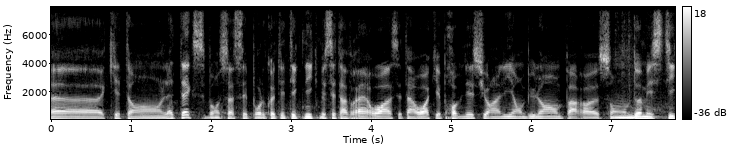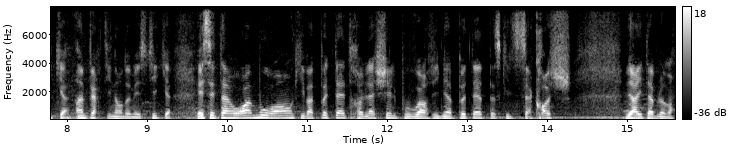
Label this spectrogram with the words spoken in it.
euh, qui est en latex. Bon, ça, c'est pour le côté technique, mais c'est un vrai roi. C'est un roi qui est promené sur un lit ambulant par euh, son domestique, impertinent domestique. Et c'est un roi mourant qui va peut-être lâcher le pouvoir. Je dis bien peut-être parce qu'il s'accroche véritablement.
